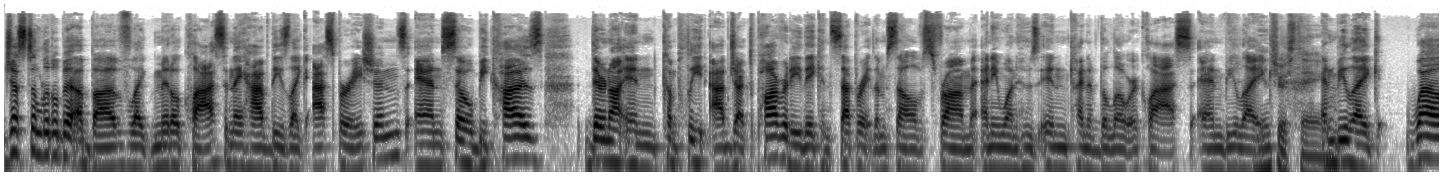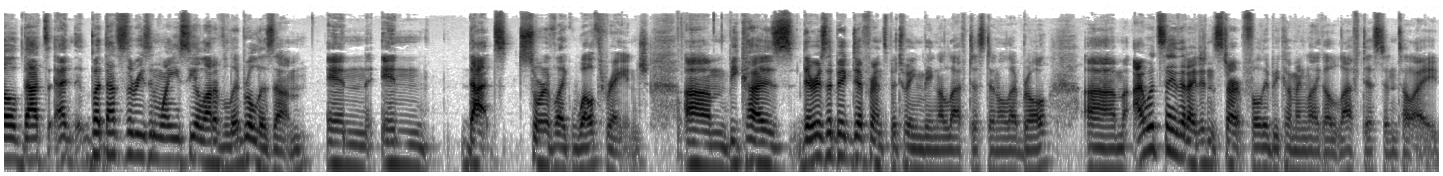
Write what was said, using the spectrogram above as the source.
just a little bit above like middle class, and they have these like aspirations, and so because they're not in complete abject poverty, they can separate themselves from anyone who's in kind of the lower class and be like Interesting. and be like, well, that's and, but that's the reason why you see a lot of liberalism in in that sort of like wealth range, um, because there is a big difference between being a leftist and a liberal. Um, I would say that I didn't start fully becoming like a leftist until I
